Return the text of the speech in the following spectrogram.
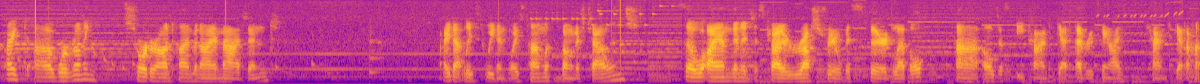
Alright, uh, we're running shorter on time than I imagined. Right, at least we didn't waste time with bonus challenge. So I am gonna just try to rush through this third level. Uh, I'll just be trying to get everything I can to get a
